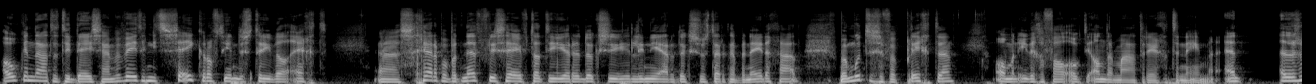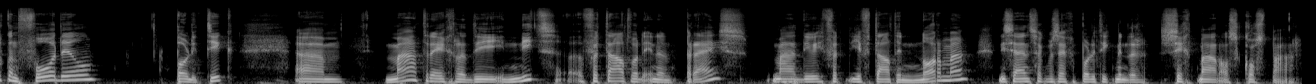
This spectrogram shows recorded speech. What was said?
ook inderdaad het idee zijn. We weten niet zeker of die industrie wel echt uh, scherp op het netvlies heeft dat die reductie, lineaire reductie zo sterk naar beneden gaat. We moeten ze verplichten om in ieder geval ook die andere maatregelen te nemen. En er is ook een voordeel, politiek. Um, maatregelen die niet eh, vertaald worden in een prijs, maar die je vertaalt in normen, die zijn, zou ik maar zeggen, politiek minder zichtbaar als kostbaar.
